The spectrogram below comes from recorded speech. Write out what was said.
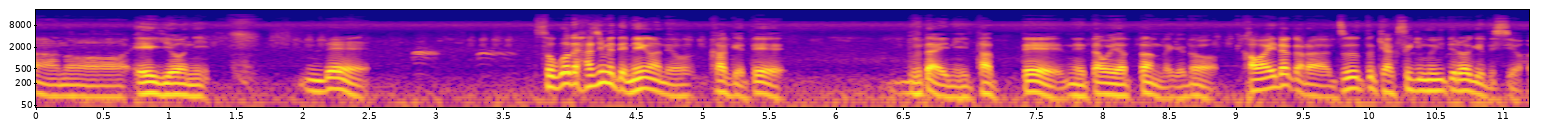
あの営業に。でそこで初めて眼鏡をかけて舞台に立ってネタをやったんだけど可愛いだからずっと客席向いてるわけですよ。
